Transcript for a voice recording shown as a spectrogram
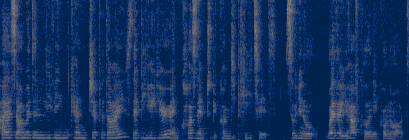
as our modern living can jeopardize their behavior and cause them to become depleted. So, you know, whether you have colonic or not,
